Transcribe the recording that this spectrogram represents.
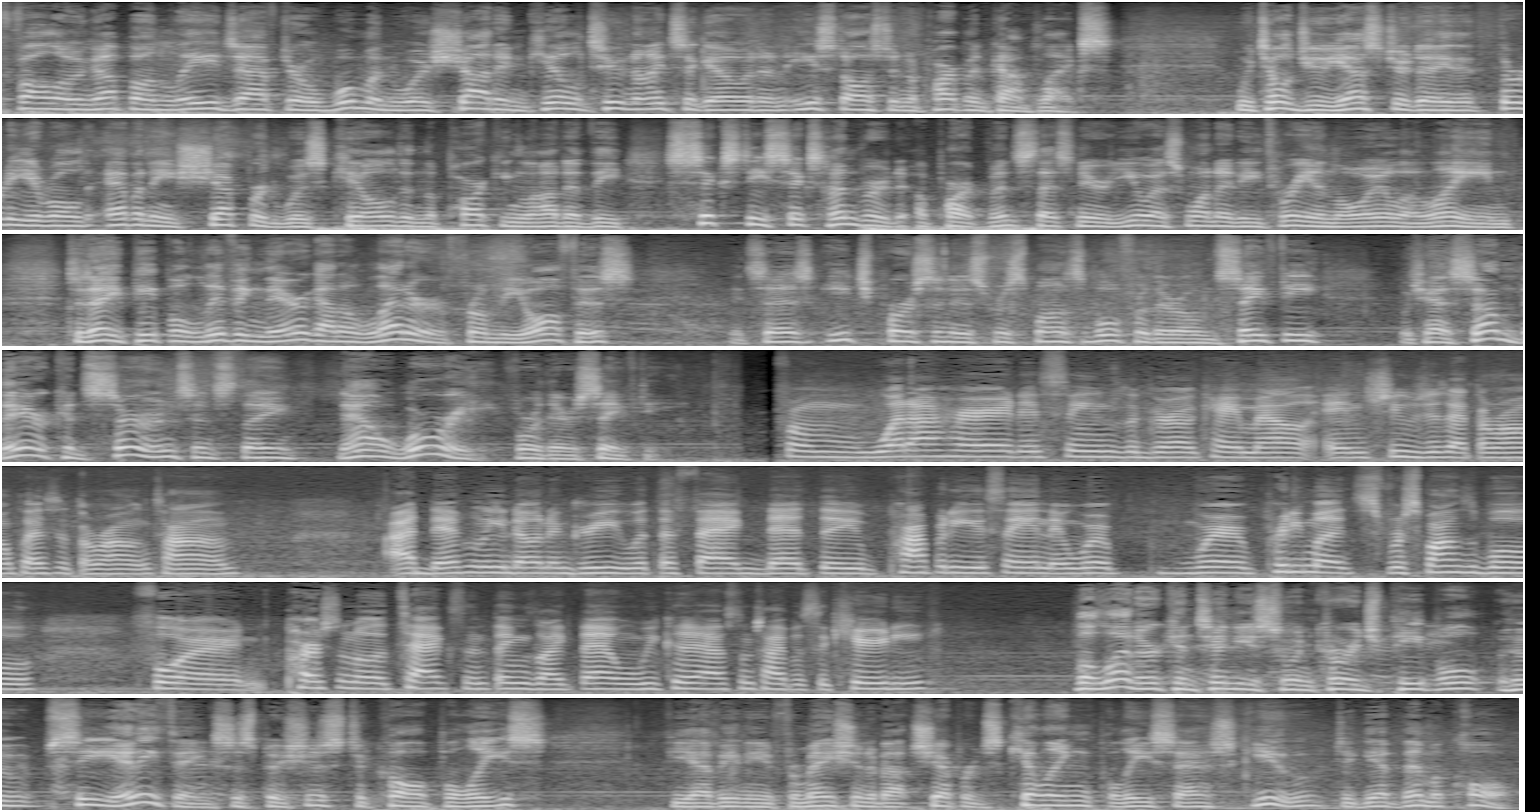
Following up on leads after a woman was shot and killed two nights ago at an East Austin apartment complex. We told you yesterday that 30 year old Ebony Shepard was killed in the parking lot of the 6600 apartments. That's near US 183 in Loyola Lane. Today, people living there got a letter from the office. It says each person is responsible for their own safety, which has some there concerned since they now worry for their safety. From what I heard, it seems the girl came out and she was just at the wrong place at the wrong time. I definitely don't agree with the fact that the property is saying that we're we're pretty much responsible for personal attacks and things like that when we could have some type of security. The letter continues to encourage people who see anything suspicious to call police. If you have any information about Shepard's killing, police ask you to give them a call.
